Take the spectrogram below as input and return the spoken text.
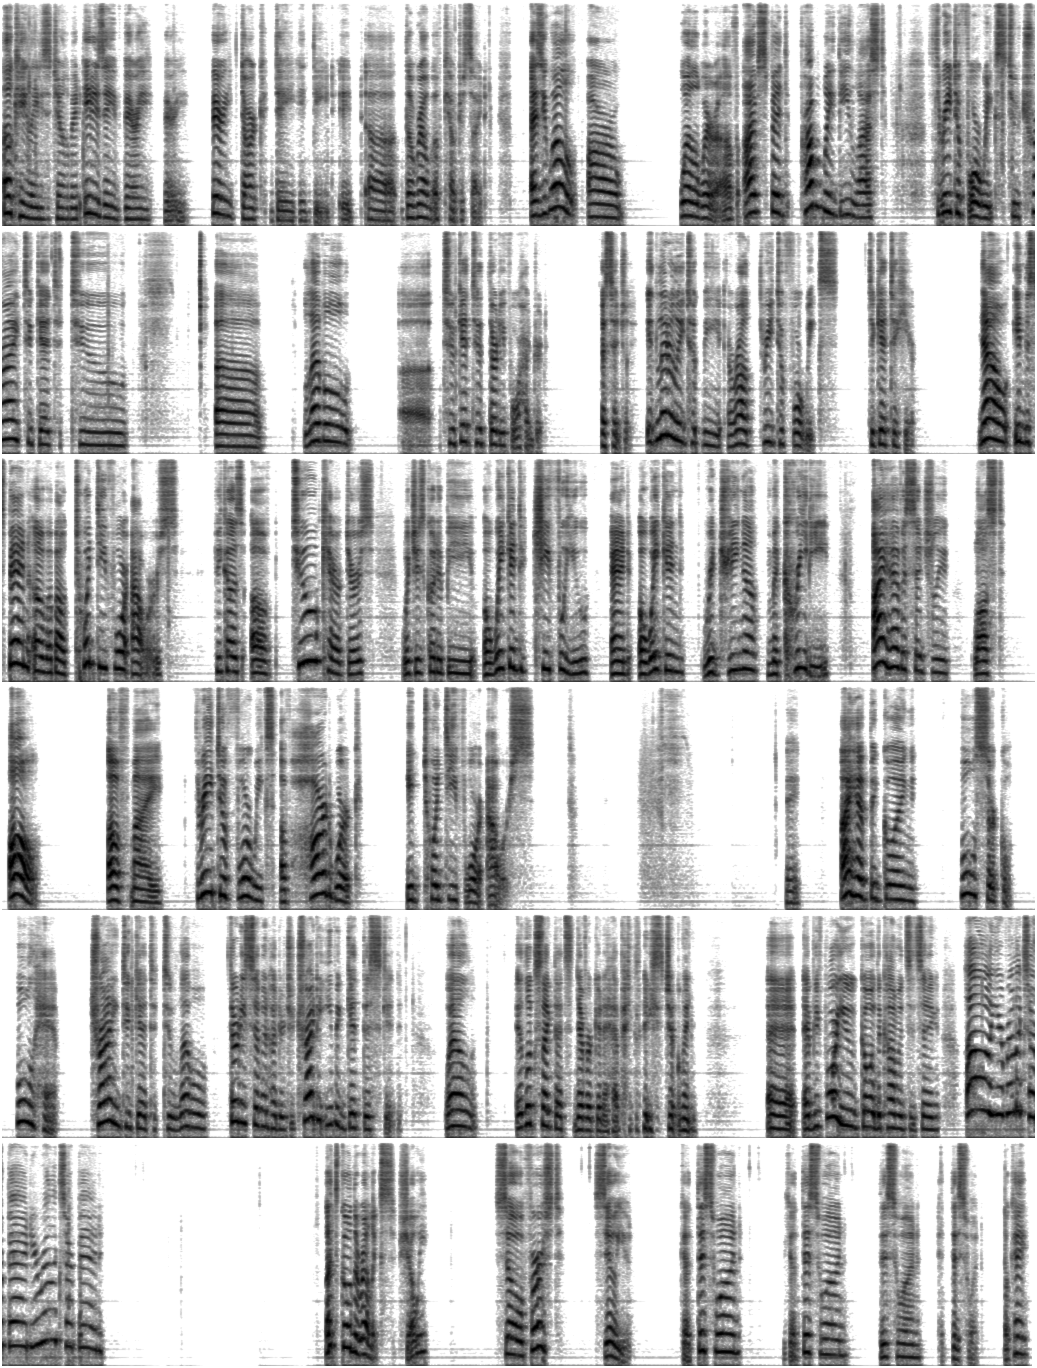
Okay, ladies and gentlemen, it is a very, very, very dark day indeed. It, uh, the realm of Counterside. As you well are well aware of, I've spent probably the last three to four weeks to try to get to, uh, level, uh, to get to 3400, essentially. It literally took me around three to four weeks to get to here. Now, in the span of about 24 hours, because of two characters, which is going to be Awakened Chifuyu and Awakened Regina McCready, I have essentially lost all of my three to four weeks of hard work in 24 hours. Okay. I have been going full circle, full ham, trying to get to level 3700 to try to even get this skin. Well, it looks like that's never going to happen, ladies and gentlemen. Uh, and before you go in the comments and saying, Oh, your relics are bad, your relics are bad. Let's go in the relics, shall we? So first, Selyun. Got this one, we got this one, this one, and this one. Okay?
